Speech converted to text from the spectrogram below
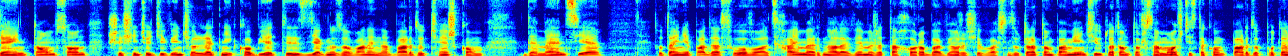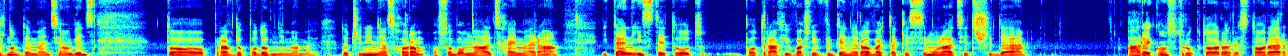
Jane Thompson, 69-letniej kobiety zdiagnozowanej na bardzo ciężką demencję. Tutaj nie pada słowo Alzheimer, no ale wiemy, że ta choroba wiąże się właśnie z utratą pamięci, utratą tożsamości, z taką bardzo potężną demencją, więc to prawdopodobnie mamy do czynienia z chorą osobą na Alzheimera. I ten instytut potrafi właśnie wygenerować takie symulacje 3D, a rekonstruktor, restorer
